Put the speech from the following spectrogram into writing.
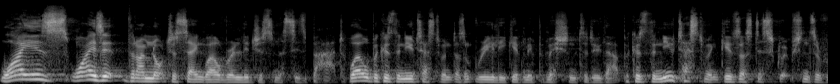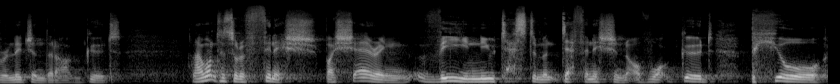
Why is, why is it that I'm not just saying, well, religiousness is bad? Well, because the New Testament doesn't really give me permission to do that, because the New Testament gives us descriptions of religion that are good. And I want to sort of finish by sharing the New Testament definition of what good, pure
